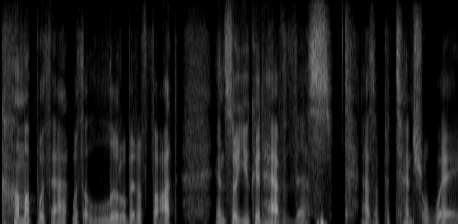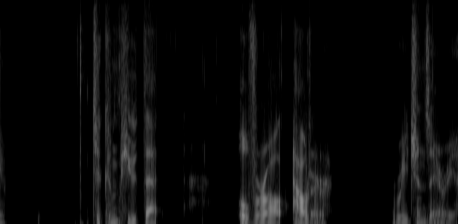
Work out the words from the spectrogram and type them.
come up with that with a little bit of thought. And so you could have this as a potential way to compute that overall outer regions area.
